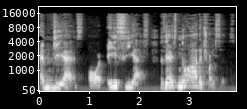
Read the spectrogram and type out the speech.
MGS or ACS. There's no other choices.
